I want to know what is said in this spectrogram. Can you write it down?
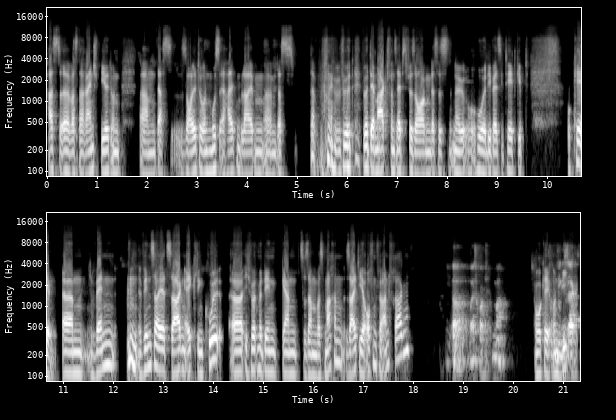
hast, äh, was da reinspielt und ähm, das sollte und muss erhalten bleiben. Ähm, das da wird, wird der Markt von selbst für sorgen, dass es eine hohe Diversität gibt. Okay, ähm, wenn Winzer jetzt sagen, ey, klingt cool, äh, ich würde mit denen gern zusammen was machen, seid ihr offen für Anfragen? Ja, weiß Gott, immer. Okay, und, und wie, wie gesagt,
